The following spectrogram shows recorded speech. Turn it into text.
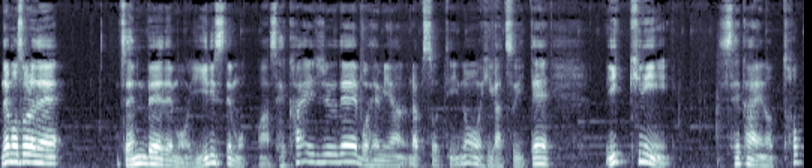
でもそれで全米でもイギリスでも、まあ、世界中で「ボヘミアン・ラプソディ」の火がついて一気に世界のト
